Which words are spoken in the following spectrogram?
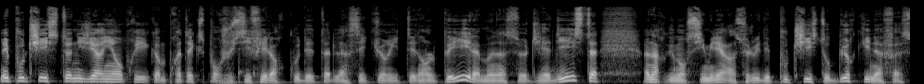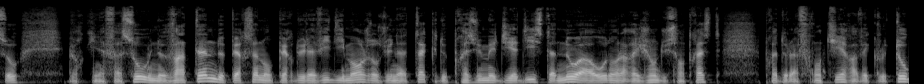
Les putschistes nigériens ont pris comme prétexte pour justifier leur coup d'état de la sécurité dans le pays la menace djihadiste, un argument similaire à celui des putschistes au Burkina Faso. Burkina Faso, une vingtaine de personnes ont perdu la vie dimanche dans une attaque de présumés djihadistes à Noao dans la région du centre-est, près de la frontière avec le Togo.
